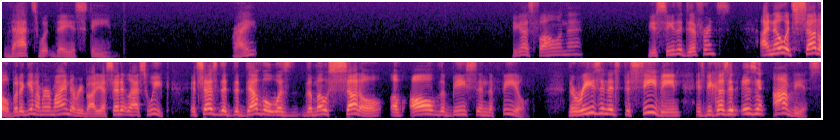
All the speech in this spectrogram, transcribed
That's what they esteemed. Right? You guys following that? You see the difference? I know it's subtle, but again, I'm going to remind everybody. I said it last week. It says that the devil was the most subtle of all the beasts in the field. The reason it's deceiving is because it isn't obvious.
